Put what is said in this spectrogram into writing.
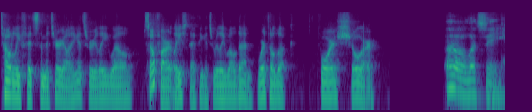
totally fits the material. I think it's really well so far at least. I think it's really well done. Worth a look for sure. oh, let's see.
